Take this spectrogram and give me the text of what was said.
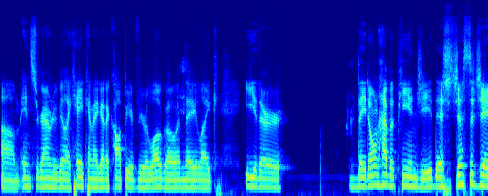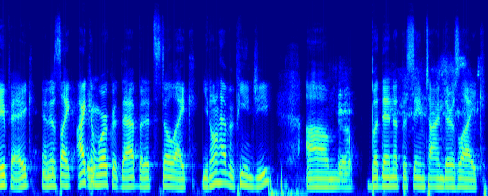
um, Instagram to be like, hey, can I get a copy of your logo? And they like either they don't have a PNG. There's just a JPEG, and it's like I can work with that, but it's still like you don't have a PNG. Um, Yeah. But then at the same time, there's like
